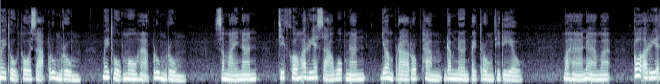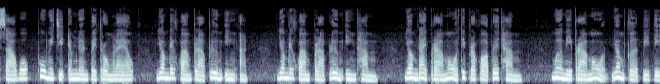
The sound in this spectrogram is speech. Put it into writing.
ม่ถูกโทสะกลุ่มรุม ไม่ถูกโมหะกลุ่มรุม สมัยนั้น จิตของอริยสาวกนั้น ย่อมปรารบธรรมดำเนินไปตรงทีเดียว มหานามะ ก็อริยสาวกผู้มีจิตดำเนินไปตรงแล้ว ย่อมได้ความปราบลื้มอิงอัด ย่อมได้ความปราบลื้มอิงธรรม ย่อมได้ปราโมทที่ประกอบด้วยธรรม เมื่อมีปราโมทย่อมเกิดปีติ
